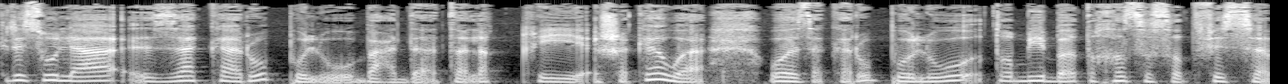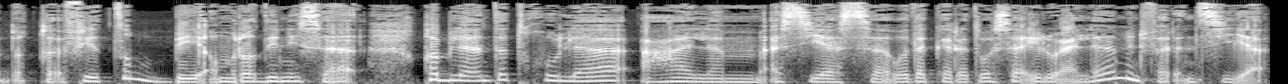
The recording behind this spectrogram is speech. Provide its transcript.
كريسولا زاكاروبولو بعد تلقي شكاوى. وزاكاروبولو طبيبة تخصصت في السابق في طب أمراض النساء قبل أن تدخل عالم السياسة وذكرت وسائل إعلام فرنسية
